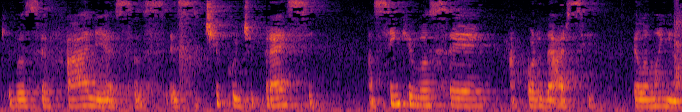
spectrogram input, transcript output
que você fale essas, esse tipo de prece assim que você acordar-se pela manhã.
